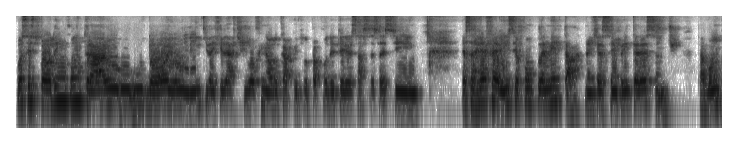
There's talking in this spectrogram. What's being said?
vocês podem encontrar o, o DOI ou o link daquele artigo ao final do capítulo para poder ter essa, essa, essa referência complementar, né, que é sempre interessante tá bom?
